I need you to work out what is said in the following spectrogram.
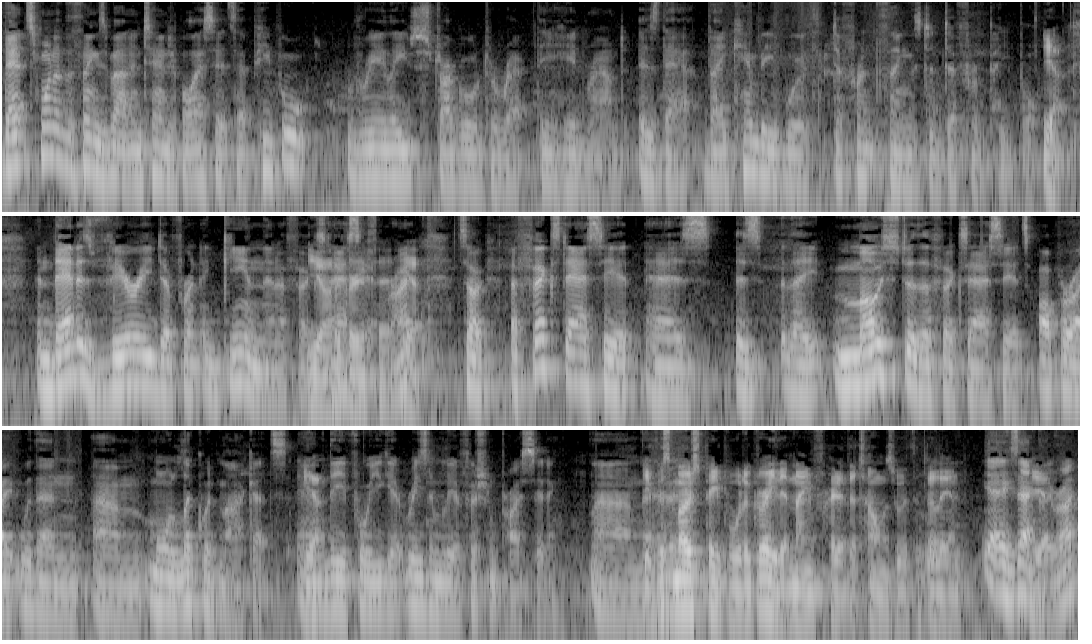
That's one of the things about intangible assets that people really struggle to wrap their head around is that they can be worth different things to different people. Yeah. And that is very different again than a fixed Yeah, asset, that, right? yeah. So a fixed asset has is they most of the fixed assets operate within um, more liquid markets, and Yeah. therefore you get reasonably efficient price setting. Um, Because most people would agree that Mainfreight at the time was worth a billion. yeah, exactly, Yeah. right?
